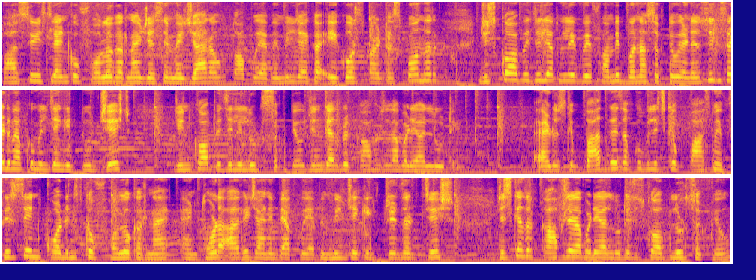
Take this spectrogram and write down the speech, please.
पास से इस लाइन को फॉलो करना है, जैसे मैं जा रहा हूँ तो आपको यहाँ पे मिल जाएगा एक और स्पाइडर स्पॉनर जिसको आप इजिली अपने लिए वेफार्म भी बना सकते हो। एंड उसी की साइड में आपको मिल जाएँगे टू चेस्ट जिनको आप इजिली लूट सकते हो, जिनके अंदर काफ़ी ज़्यादा बढ़िया लूट है। एंड उसके बाद गए आपको विलेज के पास में फिर से इन कोऑर्डिनेट्स को फॉलो करना है। एंड थोड़ा आगे जाने पे आपको यहाँ पे मिल जाएगी एक ट्रेजर चेस्ट जिसके अंदर काफ़ी ज़्यादा बढ़िया लूट है, जिसको आप लूट सकते हो।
